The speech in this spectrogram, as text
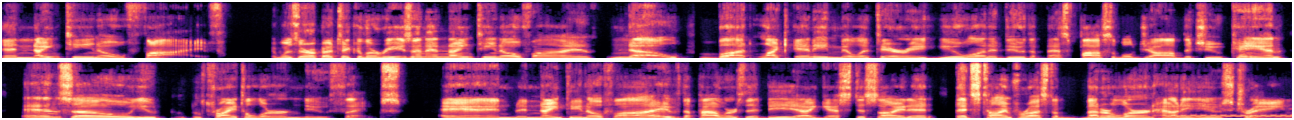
in 1905. Was there a particular reason in 1905? No. But like any military, you want to do the best possible job that you can. And so you try to learn new things. And in 1905, the powers that be, I guess, decided it's time for us to better learn how to use trains.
